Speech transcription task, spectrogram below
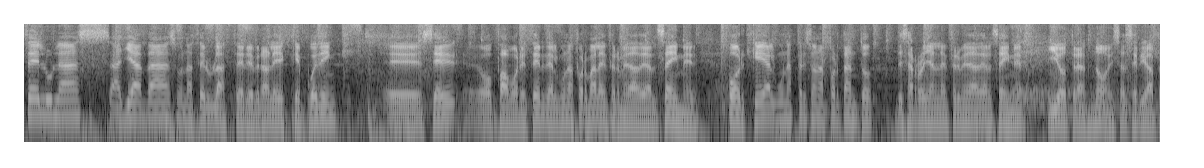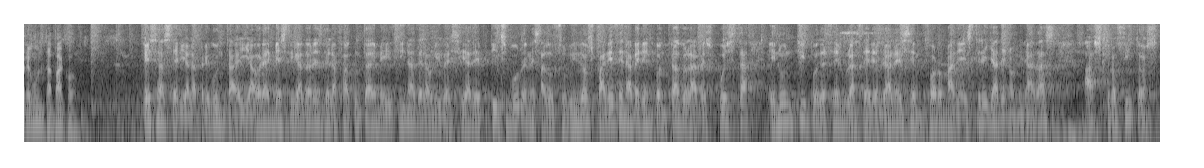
células halladas, unas células cerebrales que pueden eh, ser eh, o favorecer de alguna forma la enfermedad de Alzheimer. ¿Por qué algunas personas, por tanto, desarrollan la enfermedad de Alzheimer y otras no? Esa sería la pregunta, Paco. Esa sería la pregunta. Y ahora investigadores de la Facultad de Medicina de la Universidad de Pittsburgh en Estados Unidos parecen haber encontrado la respuesta en un tipo de células cerebrales en forma de estrella denominadas astrocitos.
